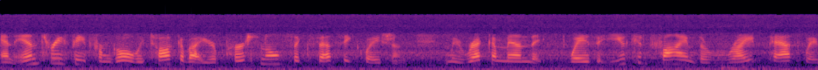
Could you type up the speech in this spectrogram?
And in Three Feet from Gold, we talk about your personal success equation. And we recommend that ways that you can find the right pathway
